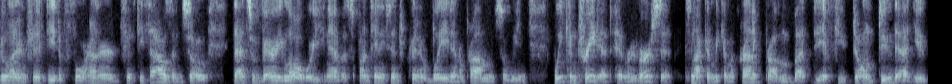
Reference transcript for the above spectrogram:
250 to 450,000. So that's very low where you can have a spontaneous intracranial bleed and a problem. So we we can treat it and reverse it. It's not going to become a chronic problem, but if you don't do that, you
